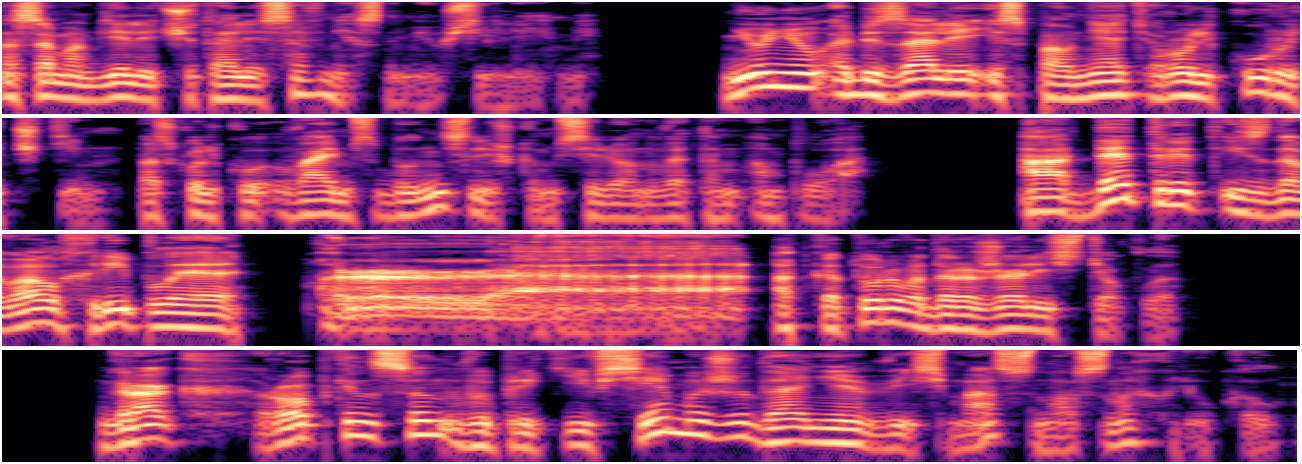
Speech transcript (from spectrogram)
На самом деле читали совместными усилиями. Нюню обязали исполнять роль курочки, поскольку Ваймс был не слишком силен в этом амплуа. А Детрит издавал хриплое от которого дорожали стекла. Грак Робкинсон, вопреки всем ожиданиям, весьма сносно хрюкал.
